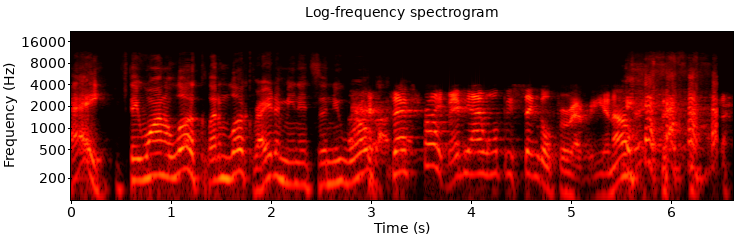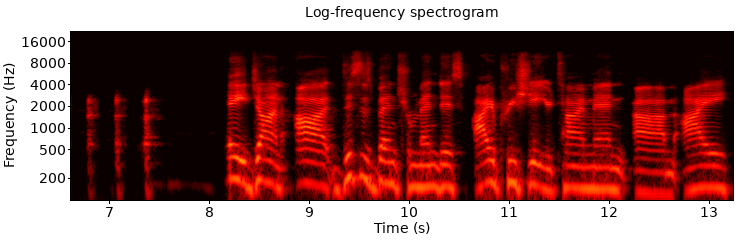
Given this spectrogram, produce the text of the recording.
hey, if they want to look, let them look, right? I mean, it's a new world. That's right. Maybe I won't be single forever, you know? hey, John, uh, this has been tremendous. I appreciate your time, man. Um, I,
